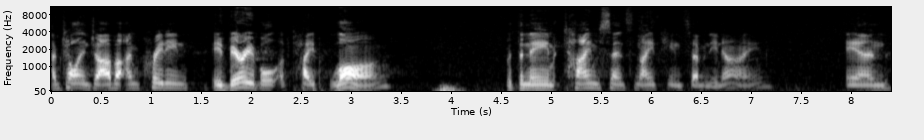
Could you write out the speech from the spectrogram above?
I'm telling Java I'm creating a variable of type long with the name time since 1979, and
